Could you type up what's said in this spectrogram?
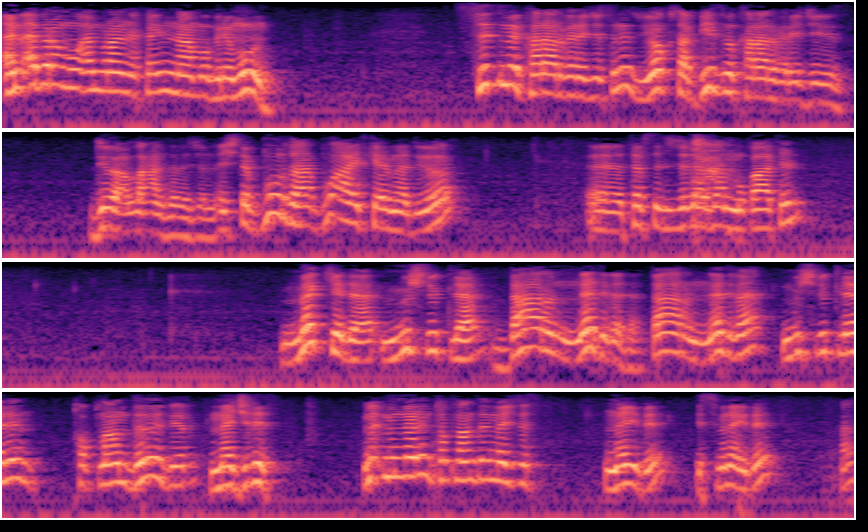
Em ebremu emran fe inna mubrimun. Siz mi karar vericisiniz yoksa biz mi karar vereceğiz? Diyor Allah Azze ve Celle. İşte burada bu ayet kerime diyor e, tefsircilerden mukatil Mekke'de müşrikler Darun Nedve'de Darun Nedve müşriklerin toplandığı bir meclis. Müminlerin toplandığı meclis neydi? İsmi neydi? Ha?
